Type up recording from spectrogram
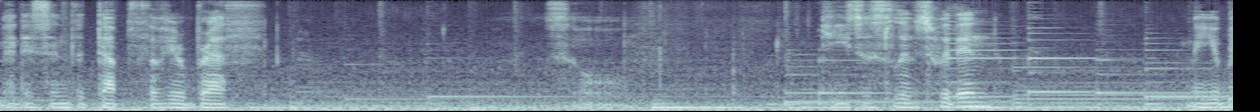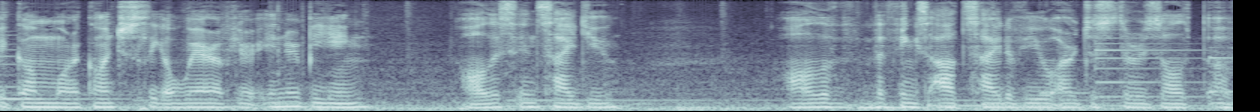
It is in the depth of your breath. So, Jesus lives within. May you become more consciously aware of your inner being all is inside you. All of the things outside of you are just the result of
